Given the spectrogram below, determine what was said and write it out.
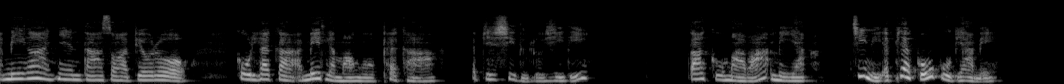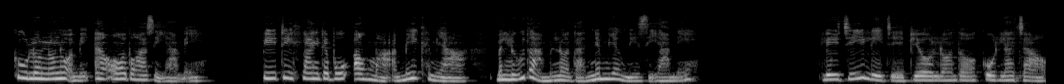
အမေကညင်သားစွာပြောတော့ကိုလက်ကအမေလက်မောင်းကိုဖက်ခါအပြစ်ရှိသူလိုရည်သည်သားကူမှာပါအမေရ ကြည့်နေအပြက်ကိုကူပြမယ်ကူလွန်လွန်းလို့အမေအံ့ဩသွားစေရမယ်ပီတီလှိုင်းတဘိုးအောက်မှာအမေခမမလူးတာမလွန်တာနစ်မြုပ်နေစီရမယ်လေကြီးလေကျပြောလွန်သောကိုလက်ကြောင့်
